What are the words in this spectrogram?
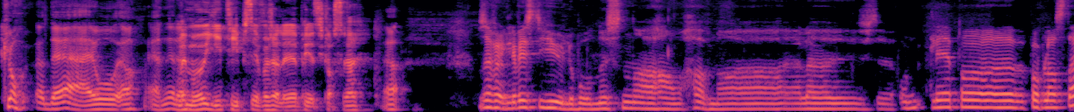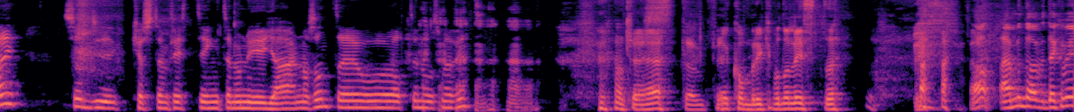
Klok det er jo Ja, enig i det. Vi må jo gi tips i forskjellige prisklasser her. Ja. Selvfølgelig hvis julebonusen har hav- havna eller ordentlig på, på plass der. Så custom fitting til noen nye jern og sånt, det er jo alltid noe som er fint. det, det kommer ikke på noen liste. Ja, nei, men da, det, kan vi,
